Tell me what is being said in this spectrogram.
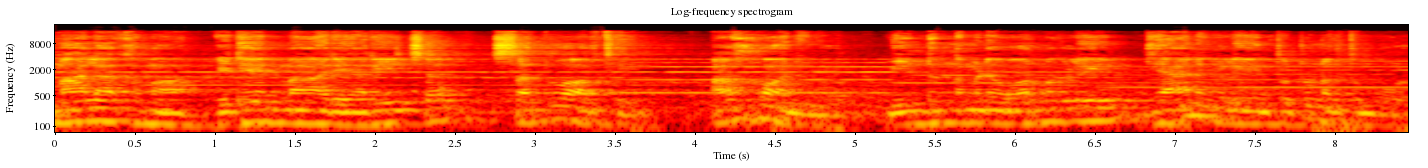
മാലാഖമാർ ഇടയന്മാരെ അറിയിച്ച സദ്വാർത്ഥി ആഹ്വാനങ്ങൾ വീണ്ടും നമ്മുടെ ഓർമ്മകളെയും ധ്യാനങ്ങളെയും തൊട്ടുണർത്തുമ്പോൾ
